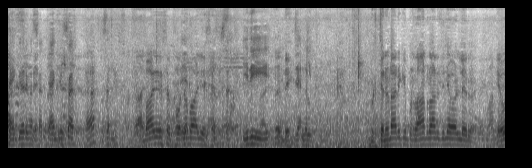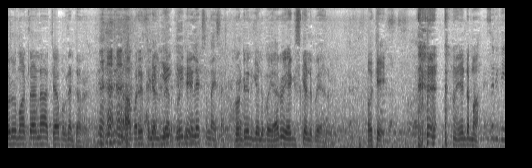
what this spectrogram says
Thank you very much sir thank you sir sir బాగా చేశారు ఫోటో బాగా చేశారు. ఇది. జనరల్ ఇప్పుడు తినడానికి ఇప్పుడు రాను రాను తినేవాళ్ళు లేరు. ఎవరు మాట్లాడినా చేపలు తింటారు. ఆ పరిస్థితికి వెళ్ళిపోయారు. ప్రోటీన్కి వెళ్ళిపోయారు ఎగ్స్కి వెళ్ళిపోయారు. ఓకే. ఏంటమ్మా? సార్ ఇది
